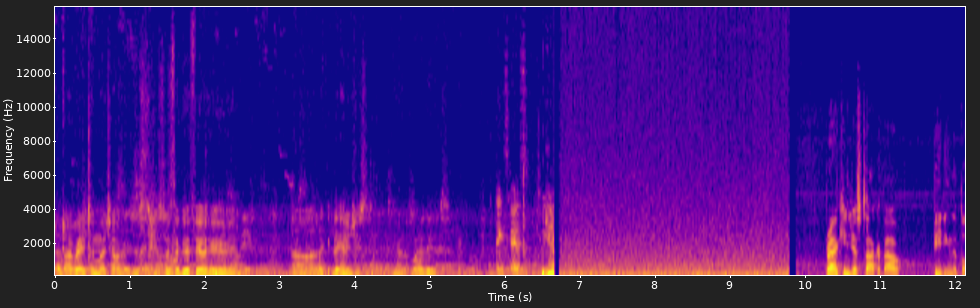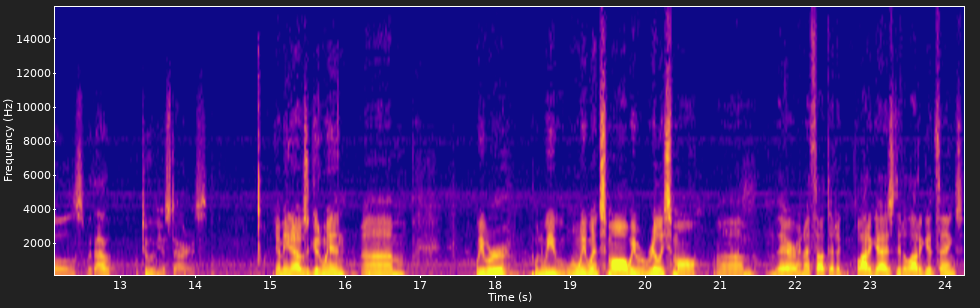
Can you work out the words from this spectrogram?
to elaborate too much on it. It's just, it's just a good feel here, and uh, the, the is you know, what it is. Thanks, guys. Yeah. Brad, can you just talk about beating the Bulls without two of your starters? I mean, that was a good win. Um, we were when we when we went small, we were really small um, there, and I thought that a lot of guys did a lot of good things.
